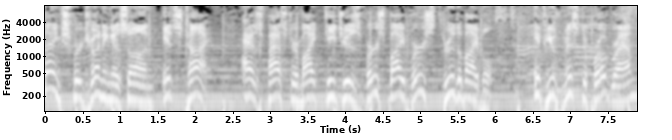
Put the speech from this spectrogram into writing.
Thanks for joining us on It's Time as Pastor Mike teaches verse by verse through the Bible. If you've missed a program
